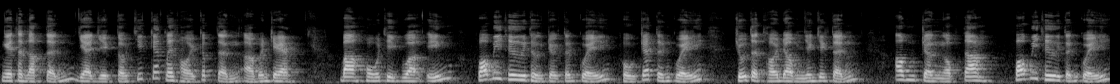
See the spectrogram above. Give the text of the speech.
ngày thành lập tỉnh và việc tổ chức các lễ hội cấp tỉnh ở Bến Tre. Bà Hồ Thị Hoàng Yến, Phó Bí thư Thường trực tỉnh ủy, phụ trách tỉnh ủy, Chủ tịch Hội đồng Nhân dân tỉnh, ông Trần Ngọc Tam, Phó Bí thư tỉnh ủy,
